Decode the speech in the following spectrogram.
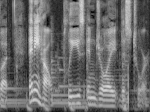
But anyhow, please enjoy this tour.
